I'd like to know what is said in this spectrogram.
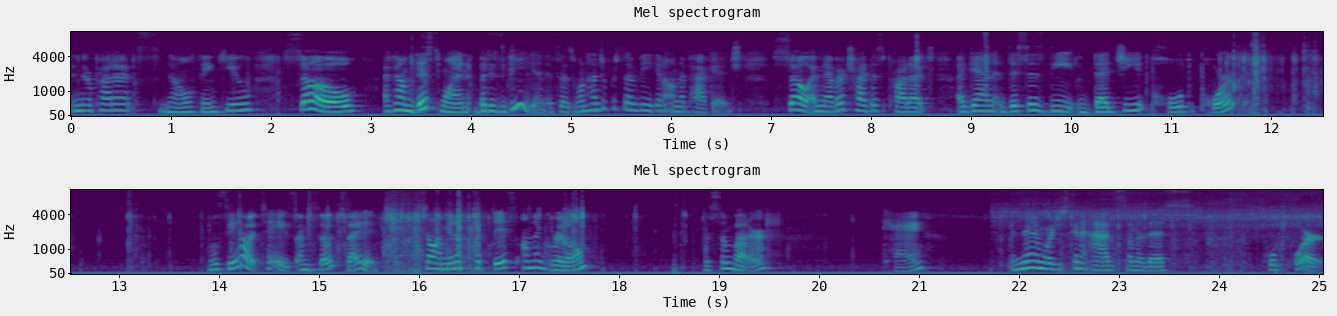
in their products. No, thank you. So I found this one, but it's vegan. It says 100% vegan on the package. So I've never tried this product. Again, this is the veggie pulled pork. We'll see how it tastes. I'm so excited. So I'm gonna put this on the griddle with some butter. Okay. And then we're just gonna add some of this pulled pork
